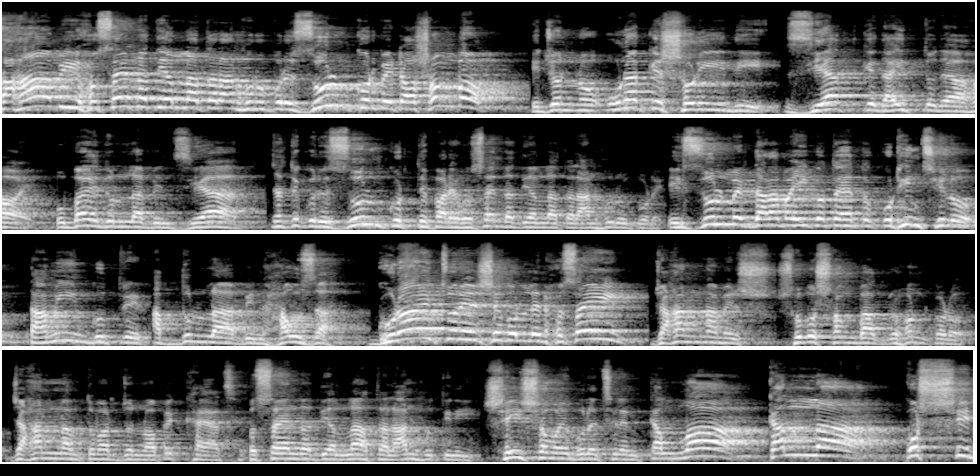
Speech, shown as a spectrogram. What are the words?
সাহাবি হোসেন রাদি আল্লাহ তালা আনহুর উপরে জুলম করবে, এটা অসম্ভব। এজন্য উনাকে সরিয়ে দিয়ে জিয়াদকে দায়িত্ব দেওয়া হয়, উবায়দুল্লাহ বিন জিয়াদ, যাতে করে জুলম করতে পারে হোসেন রাদি আল্লাহ তালা আনহুর উপরে। এই জুলমের ধারাবাহিকতা এত কঠিন ছিল, তামিম গোত্রের আবদুল্লাহ বিন হাউজা ঘোড়ায় চড়ে এসে বললেন হোসেন জাহান নামের শুভ সংবাদ গ্রহণ করো জাহান নাম তোমার জন্য অপেক্ষায় আছে। হোসাইন রাদি আল্লাহ তালা আনহু তিনি সেই সময় বলেছিলেন, কাল্লা কাল্লা, কশ্চিন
